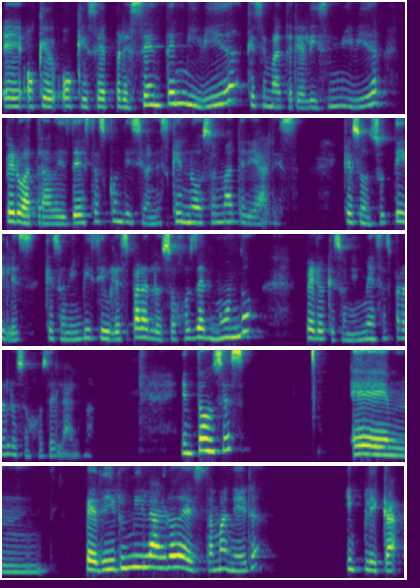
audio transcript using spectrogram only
Eh, o, que, o que se presente en mi vida, que se materialice en mi vida, pero a través de estas condiciones que no son materiales, que son sutiles, que son invisibles para los ojos del mundo, pero que son inmensas para los ojos del alma. Entonces, em, pedir un milagro de esta manera implica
